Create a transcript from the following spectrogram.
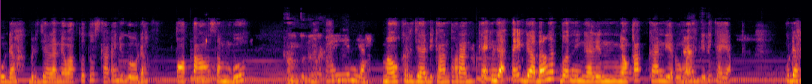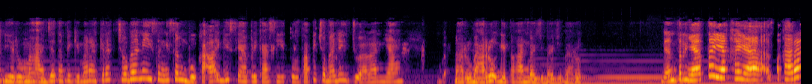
udah berjalannya waktu tuh sekarang juga udah total sembuh Alhamdulillah. Ngapain ya? Mau kerja di kantoran kayak nggak tega banget buat ninggalin nyokap kan di rumah. Eh. Jadi kayak udah di rumah aja tapi gimana akhirnya coba nih iseng-iseng buka lagi si aplikasi itu. Tapi coba deh jualan yang baru-baru gitu kan, baju-baju baru dan ternyata ya kayak sekarang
